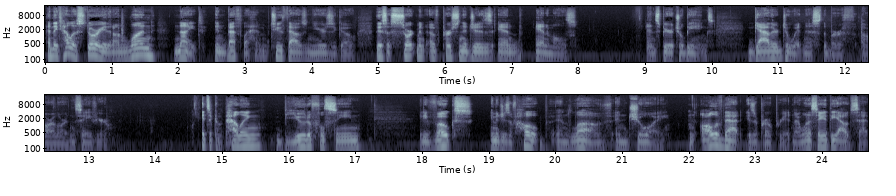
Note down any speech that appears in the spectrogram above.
and they tell a story that on one night in Bethlehem 2,000 years ago, this assortment of personages and animals and spiritual beings gathered to witness the birth of our Lord and Savior. It's a compelling, beautiful scene. It evokes images of hope and love and joy. And all of that is appropriate. And I want to say at the outset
